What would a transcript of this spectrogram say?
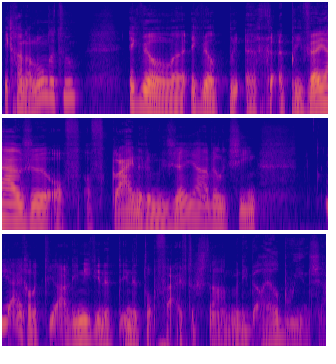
ik ga naar Londen toe. Ik wil, uh, ik wil pri uh, privéhuizen of, of kleinere musea wil ik zien. Die eigenlijk ja, die niet in de, in de top 50 staan, maar die wel heel boeiend zijn.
